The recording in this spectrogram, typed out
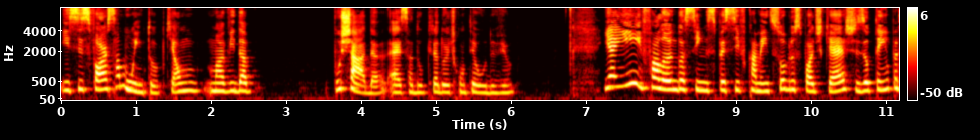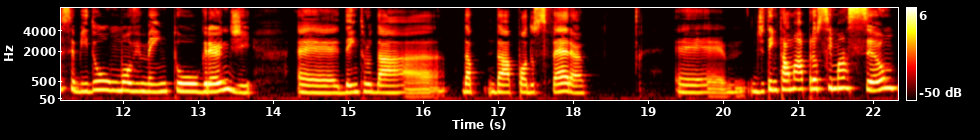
e se esforça muito, que é um, uma vida puxada, essa do criador de conteúdo, viu? E aí, falando assim especificamente sobre os podcasts, eu tenho percebido um movimento grande é, dentro da, da, da podosfera é, de tentar uma aproximação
